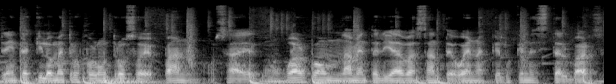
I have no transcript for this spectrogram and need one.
30 kilómetros por un trozo de pan. O sea, es un jugador con una mentalidad bastante buena, que es lo que necesita el Barça.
